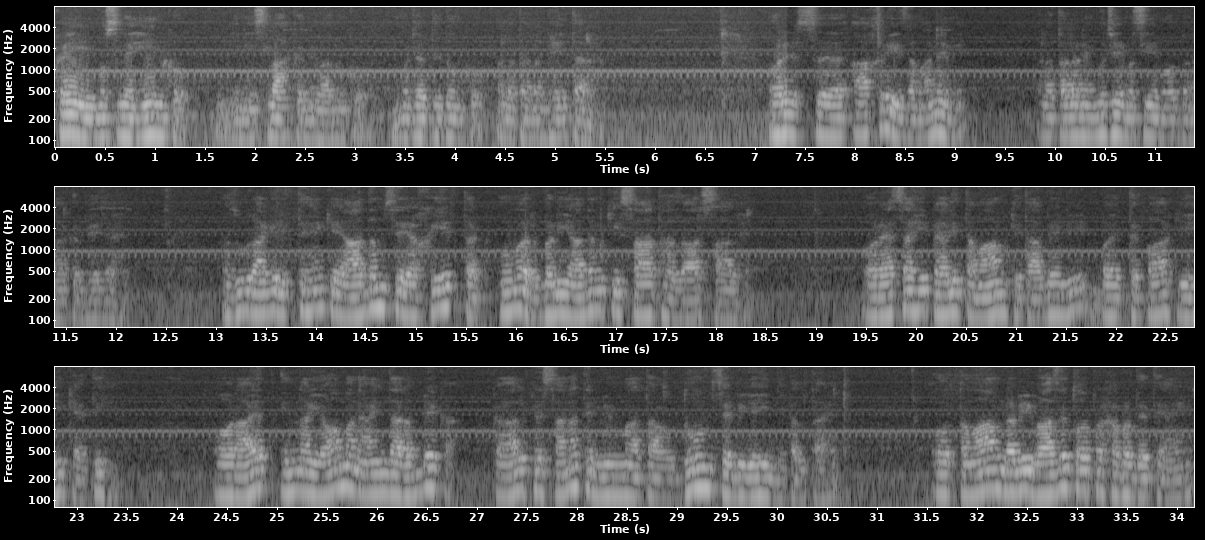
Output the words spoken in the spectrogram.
کئی مسلحین کو یعنی اصلاح کرنے والوں کو، مجددوں کو اللہ تعالیٰ بھیجتا رہا۔ اور اس آخری زمانے میں اللہ تعالیٰ نے مجھے مسیح موت بنا کر بھیجا ہے۔ حضور آگے لکھتے ہیں کہ آدم سے اخیر تک عمر بنی آدم کی سات ہزار سال ہے۔ اور ایسا ہی پہلی تمام کتابیں بھی بہ اتفاق یہی کہتی ہیں۔ اور آیت، ان یومن آئندہ ربے کا کال کے صنعت مما تعدون سے بھی یہی نکلتا ہے۔ اور تمام نبی واضح طور پر خبر دیتے آئے ہیں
